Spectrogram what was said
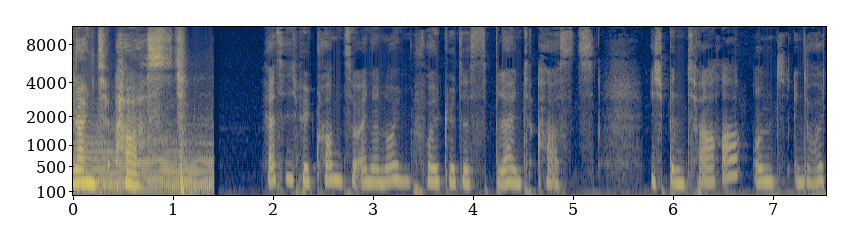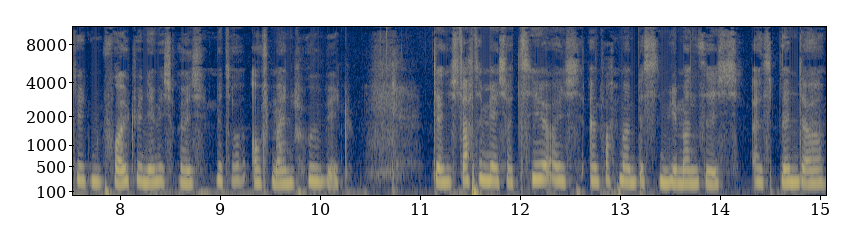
Blindcast. Herzlich willkommen zu einer neuen Folge des Blindcasts. Ich bin Tara und in der heutigen Folge nehme ich euch mit auf meinen Schulweg. Denn ich dachte mir, ich erzähle euch einfach mal ein bisschen, wie man sich als Blinder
